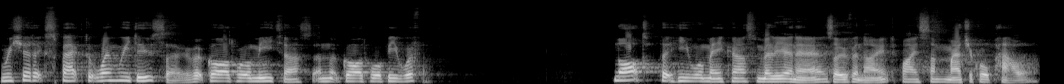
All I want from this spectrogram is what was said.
We should expect that when we do so, that God will meet us and that God will be with us. Not that he will make us millionaires overnight by some magical power.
